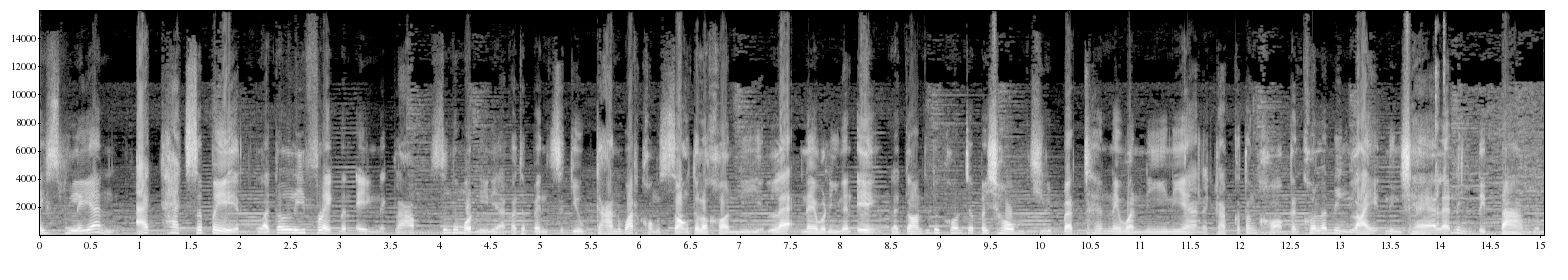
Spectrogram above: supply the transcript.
experience attack speed แล้วก็ reflex นั่นเองนะครับ ซึ่งทั้งหมดนี้เนี่ยก็จะเป็นสกิลการวัดของ 2 ตัวละครนี้ และในวันนี้นั่นเอง และก่อนที่ทุกคนจะไปชมคลิป battle ในวันนี้เนี่ยนะครับก็ต้องขอกันคนละ1ไลค์1แชร์และ 1 ติดตามกัน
